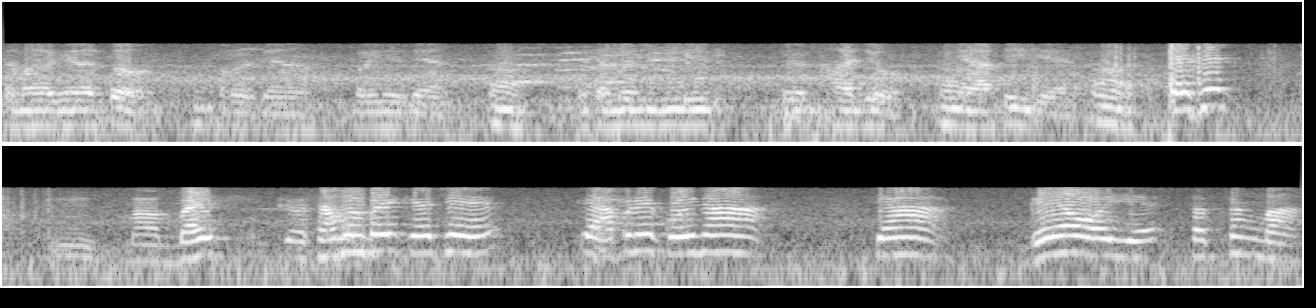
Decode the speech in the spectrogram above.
તમારા ઘેર હતો આપણે ત્યાં ભાઈને ત્યાં. તમે બીજી ખાજો આપી ગયા. કે છે? ભાઈ સામલભાઈ કે છે કે આપણે કોઈના ત્યાં ગયા હોઈએ સત્સંગમાં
